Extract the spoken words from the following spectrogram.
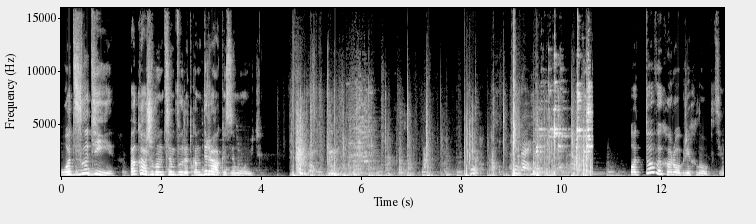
От злодії! Покажу вам цим виродкам, де раки зимують. Ото ви хоробрі хлопці.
